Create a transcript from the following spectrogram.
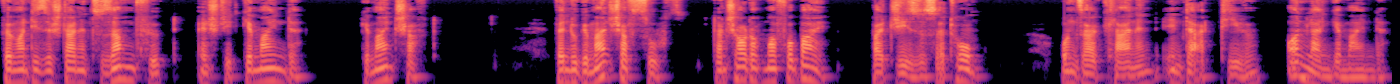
Wenn man diese Steine zusammenfügt, entsteht Gemeinde, Gemeinschaft. Wenn du Gemeinschaft suchst, dann schau doch mal vorbei bei Jesus at Home, unserer kleinen interaktiven Online-Gemeinde.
